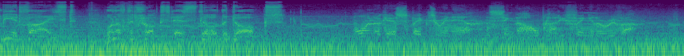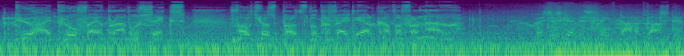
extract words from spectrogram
Be advised, one of the trucks is still at the docks. Why not get a Spectre in here and sink the whole bloody thing in a river? Too high profile, Bravo 6. Vulture's birds will provide air cover for now. Let's just get this thing done and dusted.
